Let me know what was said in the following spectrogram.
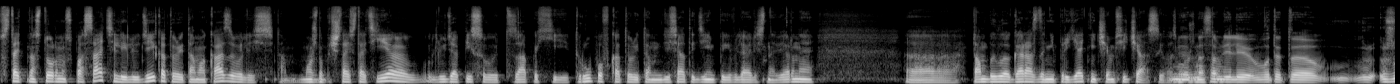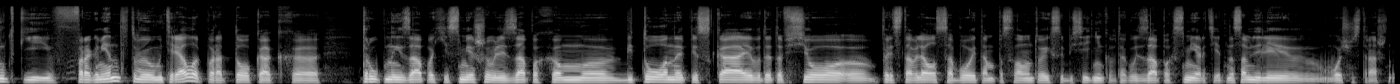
встать на сторону спасателей, людей, которые там оказывались, там, можно почитать в статье, люди описывают запахи трупов, которые там десятый день появлялись наверное, э, там было гораздо неприятнее, чем сейчас. И, возможно, на самом там... деле, вот это жуткий фрагмент твоего материала про то, как э, трупные запахи смешивались с запахом э, бетона, песка, и вот это все представляло собой, там, по словам твоих собеседников, такой запах смерти. Это на самом деле очень страшно.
